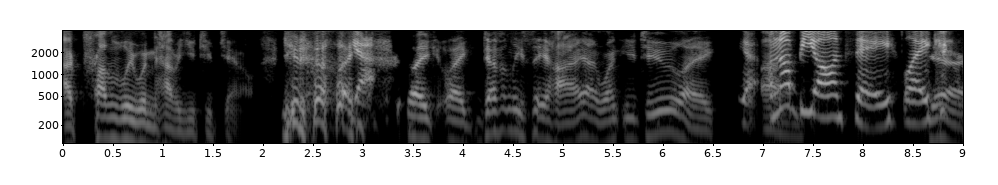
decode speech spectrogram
I probably wouldn't have a YouTube channel. You know, like yeah, like like definitely say hi. I want you to like yeah. I'm not um, Beyonce, like yeah,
